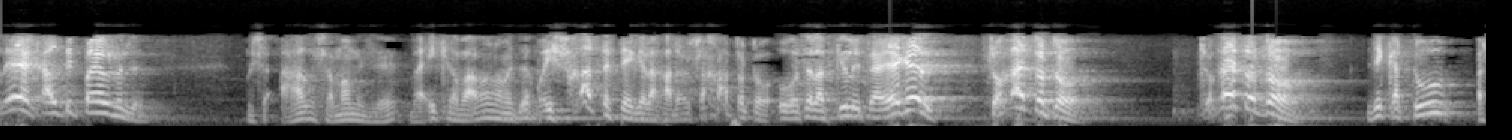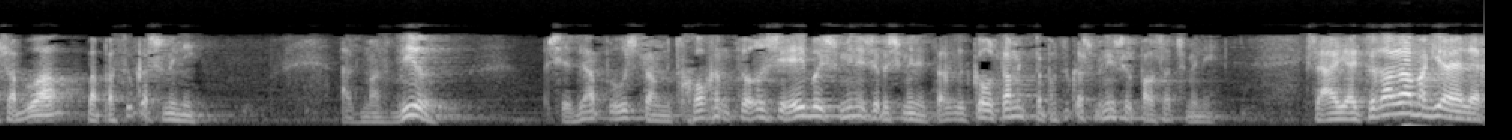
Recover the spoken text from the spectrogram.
לך, אל תתפעל מזה. ההר שמע מזה, ויקרא ואמר למזבח, וישחט את עגל אחד, הוא שחט אותו. הוא רוצה להזכיר לי את העגל? שוחט אותו. שוחט אותו. זה כתוב השבוע בפסוק השמיני. אז מסביר שזה הפירוש תלמיד חוכם צורך שיהיה בו שמיני שבשמיני. צריך לזכור תמיד את הפסוק השמיני של פרשת שמיני. כשהיצר הרע מגיע אליך,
